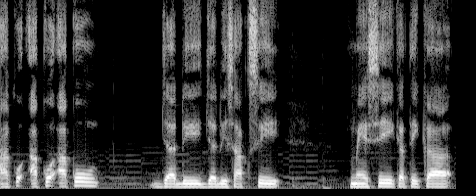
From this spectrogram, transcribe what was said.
aku aku aku jadi jadi saksi Messi ketika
